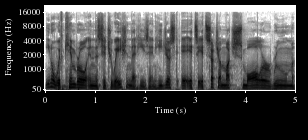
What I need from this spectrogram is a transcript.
you know, with Kimbrel in the situation that he's in, he just it's it's such a much smaller room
